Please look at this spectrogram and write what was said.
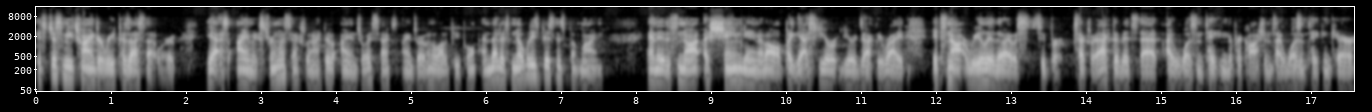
It's just me trying to repossess that word. Yes, I am extremely sexually active. I enjoy sex. I enjoy it with a lot of people, and that is nobody's business but mine and it is not a shame game at all. But yes, you're you're exactly right. It's not really that I was super sexually active. It's that I wasn't taking the precautions. I wasn't taking care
